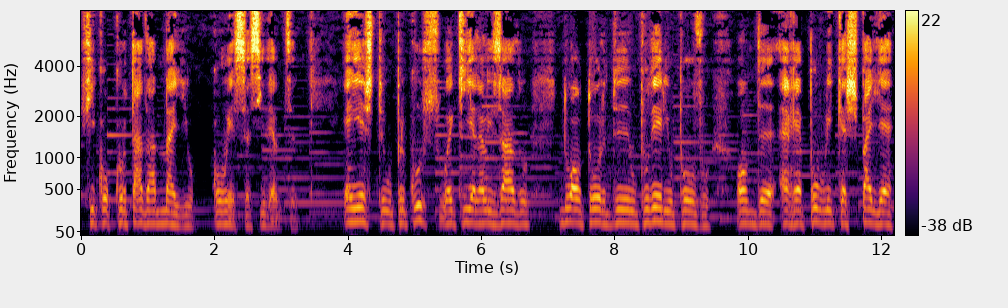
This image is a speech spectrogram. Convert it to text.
ficou cortada a meio com esse acidente. É este o percurso aqui analisado do autor de O Poder e o Povo, onde a República espelha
